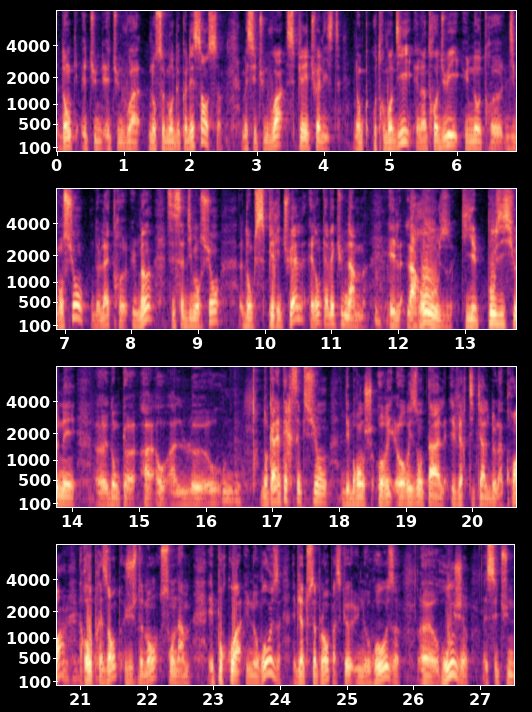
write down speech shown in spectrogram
donc, est une, est une voie non seulement de connaissance, mais c'est une voie spiritualiste. Donc, autrement dit, elle introduit une autre dimension de l'être humain, c'est sa dimension donc spirituelle et donc avec une âme. Et la rose qui est positionnée euh, donc, euh, donc à l'intersection des branches horizontales et verticales de la croix représente justement son âme. Et pourquoi une rose? Eh bien, tout simplement parce qu'une rose rouge, c'est une,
